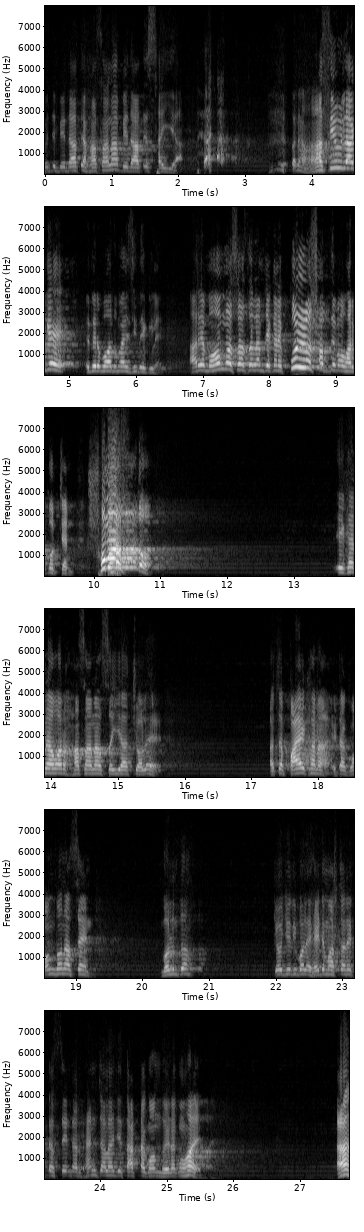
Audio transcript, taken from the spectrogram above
বলছে বেদাতে হাসানা, বেদাতে সাইয়া। মানে হাসিও লাগে, এদের বদমাইশি দেখলে। আরে মোহাম্মদ ওয়াসাল্লাম যেখানে কুল্লু শব্দ ব্যবহার করছেন, সমস্ত এখানে আমার হাসানা সাইয়া চলে। আচ্ছা পায়খানা, এটা গন্ধ না সেন্ট বলুন তো। কেউ যদি বলে হেডমাস্টার একটা সেন্ট আর ভ্যান চালায় যে তারটা গন্ধ, এরকম হয়? হ্যাঁ?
